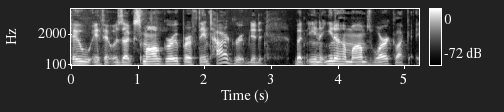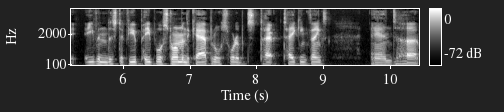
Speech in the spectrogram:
who if it was a small group or if the entire group did it. But you know, you know how moms work. Like even just a few people storming the Capitol, sort of t- taking things, and uh,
